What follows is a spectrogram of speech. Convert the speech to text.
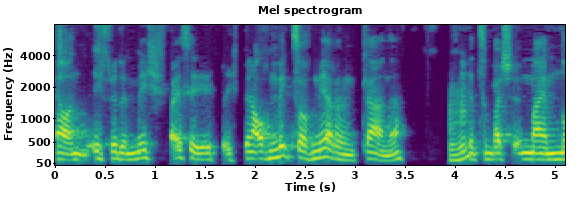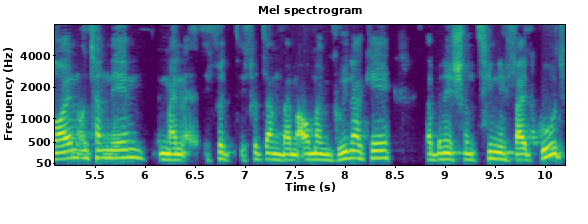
Ja, und ich würde mich, weiß ich, ich bin auch ein Mix auf mehreren, klar, ne? Mhm. Jetzt zum Beispiel in meinem neuen Unternehmen, in mein, ich würde ich würd sagen, beim Aumann Grüner G, da bin ich schon ziemlich weit gut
